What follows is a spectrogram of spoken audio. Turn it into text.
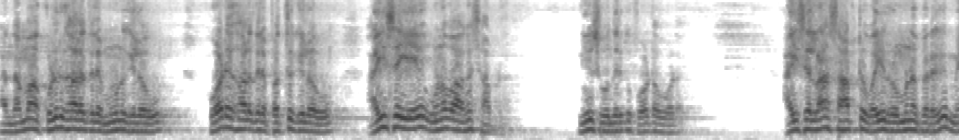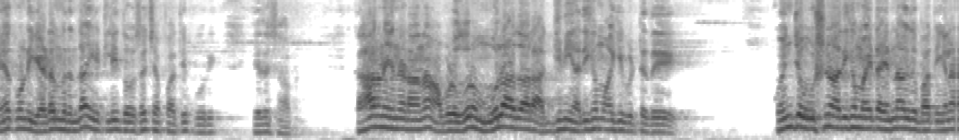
அந்த அம்மா குளிர்காலத்தில் மூணு கிலோவும் கோடை காலத்தில் பத்து கிலோவும் ஐசையே உணவாக சாப்பிடுது. நியூஸ் வந்திருக்கு போட்டோவோட ஐஸெல்லாம் சாப்பிட்டு வயிறு ரொம்பின பிறகு மேற்கொண்டு இடம் இருந்தால் இட்லி தோசை சப்பாத்தி பூரி எதை சாப்பிடும். காரணம் என்னடானா அவ்வளவு தூரம் மூலாதார அக்னி அதிகமாகி விட்டது. கொஞ்சம் உஷ்ணம் அதிகமாயிட்டா என்ன ஆகுது பார்த்தீங்களா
